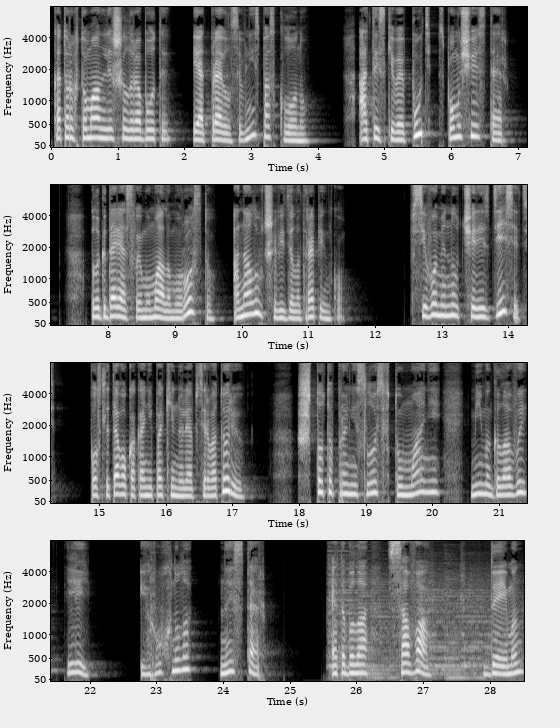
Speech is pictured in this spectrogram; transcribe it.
которых туман лишил работы, и отправился вниз по склону, отыскивая путь с помощью Эстер. Благодаря своему малому росту она лучше видела тропинку. Всего минут через десять, после того, как они покинули обсерваторию, что-то пронеслось в тумане мимо головы Ли и рухнуло на Эстер. Это была сова, Деймон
